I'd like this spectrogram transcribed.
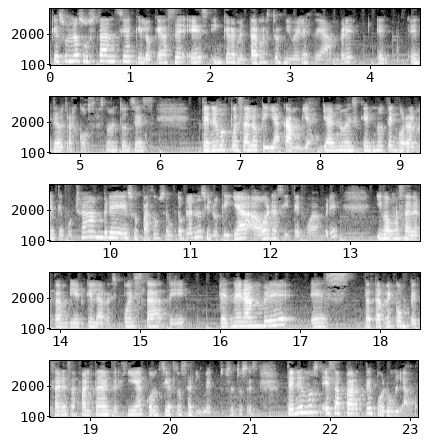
que es una sustancia que lo que hace es incrementar nuestros niveles de hambre, entre otras cosas, ¿no? Entonces, tenemos pues algo que ya cambia. Ya no es que no tengo realmente mucha hambre, eso pasa a un segundo plano, sino que ya ahora sí tengo hambre. Y vamos a ver también que la respuesta de tener hambre es tratar de compensar esa falta de energía con ciertos alimentos. Entonces, tenemos esa parte por un lado,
